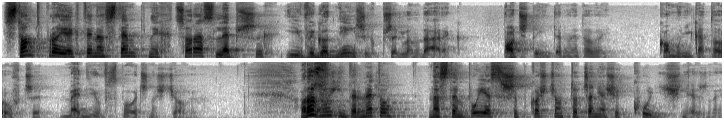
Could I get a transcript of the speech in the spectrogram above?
Stąd projekty następnych, coraz lepszych i wygodniejszych przeglądarek, poczty internetowej, komunikatorów czy mediów społecznościowych. Rozwój internetu następuje z szybkością toczenia się kuli śnieżnej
